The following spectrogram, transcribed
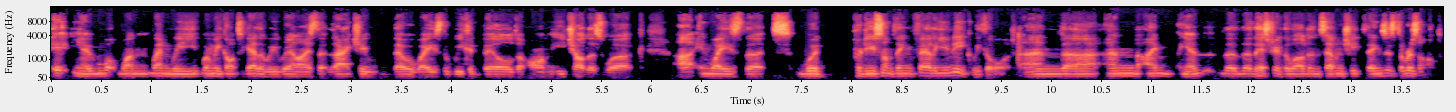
it, you know when when we when we got together, we realized that, that actually there were ways that we could build on each other's work uh, in ways that would produce something fairly unique. We thought, and uh, and I'm you know the, the history of the world in seven cheap things is the result.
